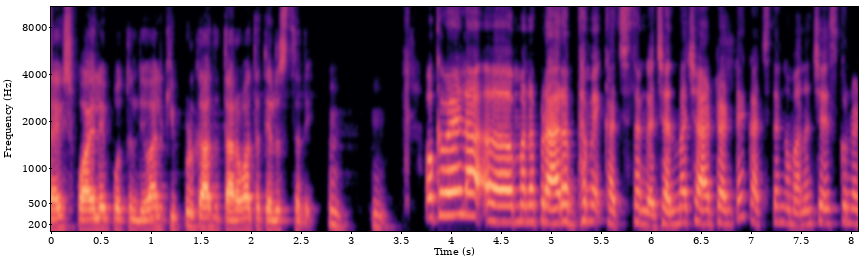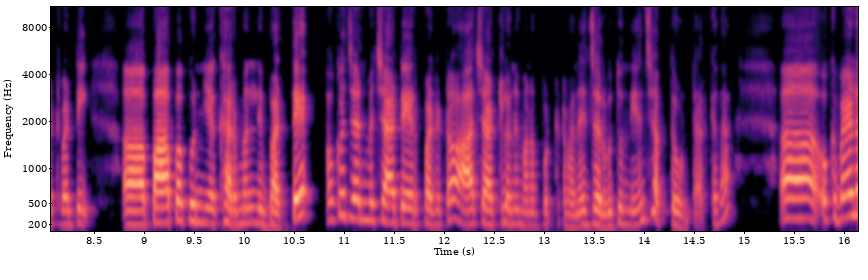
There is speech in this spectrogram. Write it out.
లైఫ్ స్పాయిల్ అయిపోతుంది. వాళ్ళకి ఇప్పుడు కాదు తర్వాత తెలుస్తుంది. ఒకవేళ మన ప్రారంధమే ఖచ్చితంగా జన్మ చాట్ అంటే ఖచ్చితంగా మనం చేసుకున్నటువంటి పాప పుణ్య కర్మల్ని బట్టే ఒక జన్మ చాట్ ఏర్పడటం ఆ చాట్లోనే మనం పుట్టడం అనేది జరుగుతుంది అని చెప్తూ ఉంటారు కదా. ఒకవేళ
